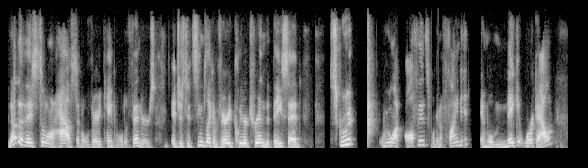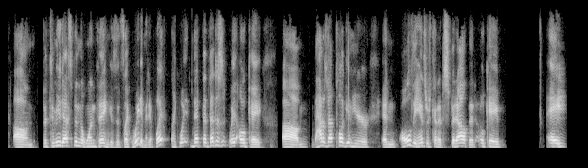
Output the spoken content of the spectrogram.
Not that they still don't have several very capable defenders. It just it seems like a very clear trend that they said, screw it, we want offense. We're gonna find it and we'll make it work out. Um, but to me, that's been the one thing because it's like, wait a minute, what? Like, wait, that that, that doesn't wait. Okay, um, how does that plug in here? And all the answers kind of spit out that okay, a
